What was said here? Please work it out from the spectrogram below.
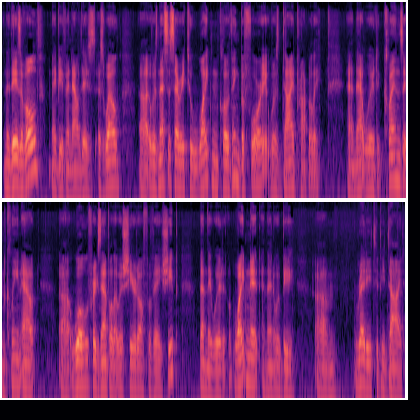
In the days of old, maybe even nowadays as well, uh, it was necessary to whiten clothing before it was dyed properly, and that would cleanse and clean out uh, wool, for example, that was sheared off of a sheep. Then they would whiten it, and then it would be um, ready to be dyed.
